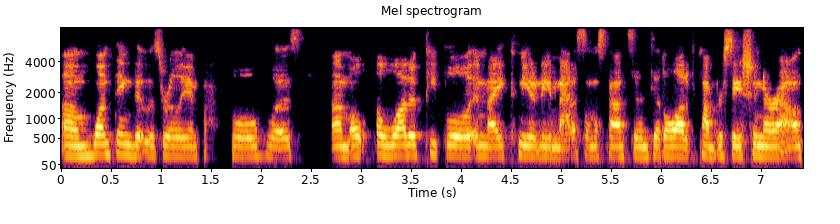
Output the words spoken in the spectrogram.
um, one thing that was really impactful was um, a, a lot of people in my community in Madison, Wisconsin did a lot of conversation around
